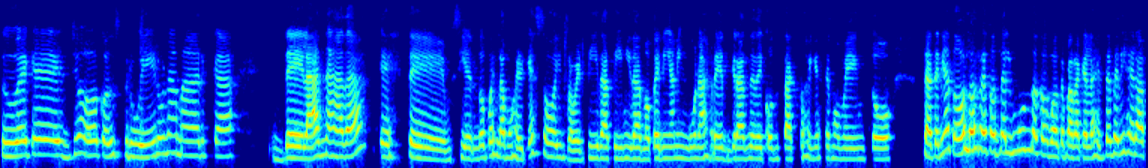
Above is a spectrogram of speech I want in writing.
tuve que yo construir una marca de la nada, este, siendo pues la mujer que soy, introvertida, tímida, no tenía ninguna red grande de contactos en ese momento. O sea, tenía todos los retos del mundo como que para que la gente me dijera,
